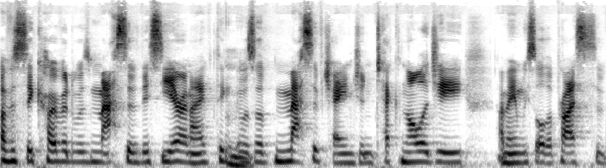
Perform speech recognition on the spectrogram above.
obviously COVID was massive this year, and I think Mm. there was a massive change in technology. I mean, we saw the price of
